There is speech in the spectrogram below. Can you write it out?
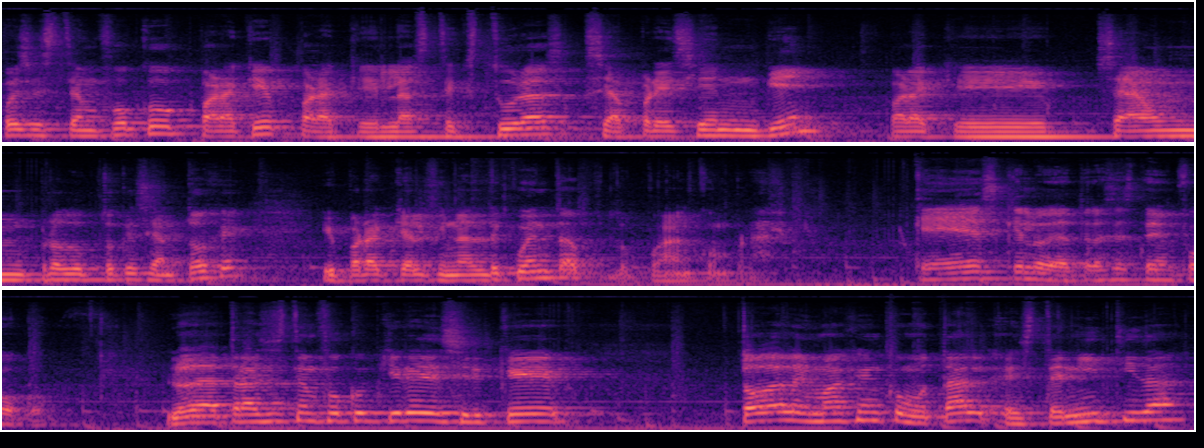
pues esté en foco para qué? Para que las texturas se aprecien bien, para que sea un producto que se antoje y para que al final de cuentas pues, lo puedan comprar. ¿Qué es que lo de atrás esté en foco? Lo de atrás esté en foco quiere decir que toda la imagen como tal esté nítida,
